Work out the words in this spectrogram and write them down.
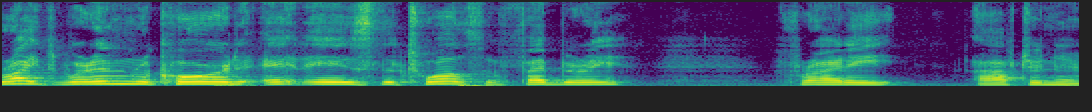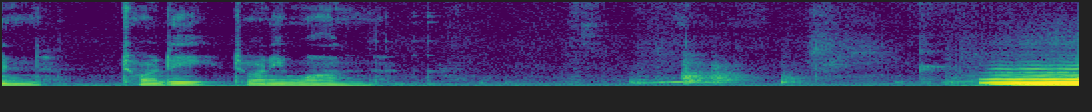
Right, we're in record. It is the 12th of February, Friday afternoon, 2021.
